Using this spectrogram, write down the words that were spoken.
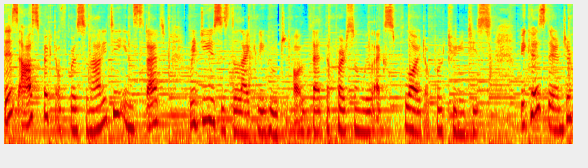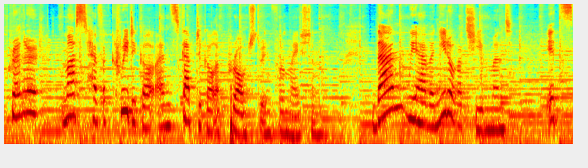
This aspect of personality instead reduces the likelihood that the person will exploit opportunities because the entrepreneur must have a critical and skeptical approach to information. Then we have a need of achievement. It's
